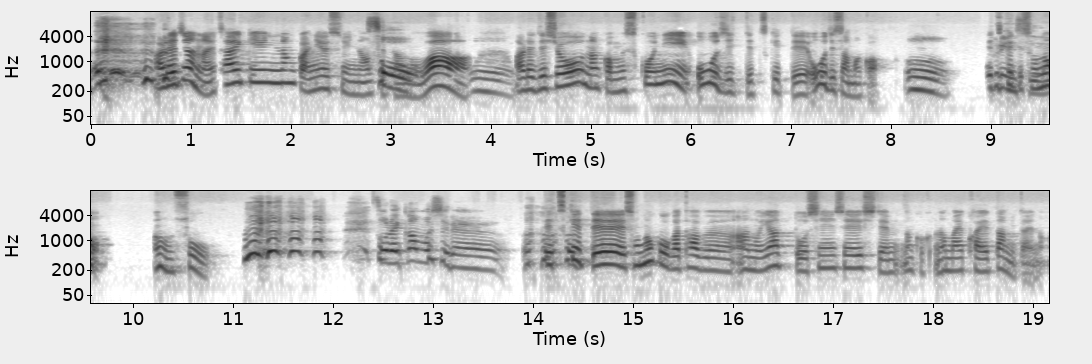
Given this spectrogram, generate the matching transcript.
あれじゃない？最近なんかニュースになってたのは、うん。あれでしょ？なんか息子に王子ってつけて、王子様か。うん。でつけてその、うん、そ それかもしれん。う。で、つけて、その子が多分、あの、やっと申請して、なんか名前変えたみたいな。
